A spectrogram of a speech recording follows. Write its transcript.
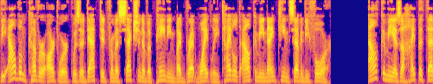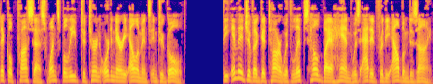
The album cover artwork was adapted from a section of a painting by Brett Whiteley titled Alchemy 1974. Alchemy is a hypothetical process once believed to turn ordinary elements into gold. The image of a guitar with lips held by a hand was added for the album design.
